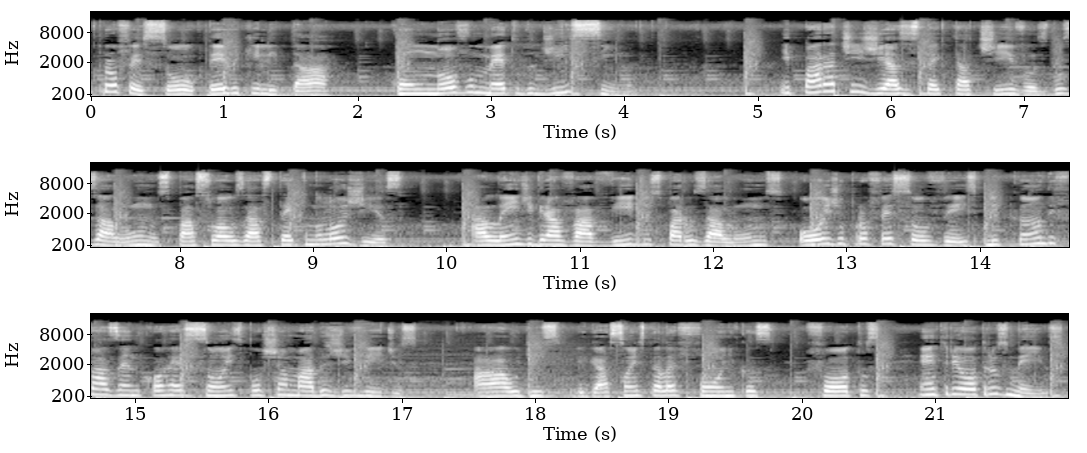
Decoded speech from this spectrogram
O professor teve que lidar com um novo método de ensino. E para atingir as expectativas dos alunos, passou a usar as tecnologias. Além de gravar vídeos para os alunos, hoje o professor vê explicando e fazendo correções por chamadas de vídeos, áudios, ligações telefônicas, fotos, entre outros meios.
